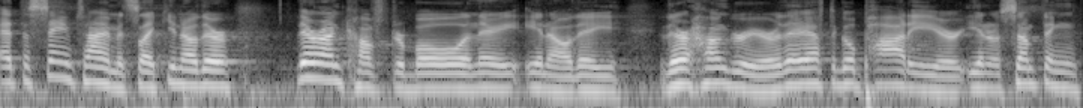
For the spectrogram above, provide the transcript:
at the same time, it's like, you know, they're, they're uncomfortable and they, you know, they, they're hungry or they have to go potty or, you know, something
